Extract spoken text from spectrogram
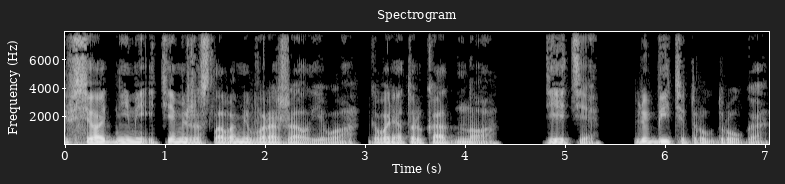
и все одними и теми же словами выражал его, говоря только одно «Дети, любите друг друга».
